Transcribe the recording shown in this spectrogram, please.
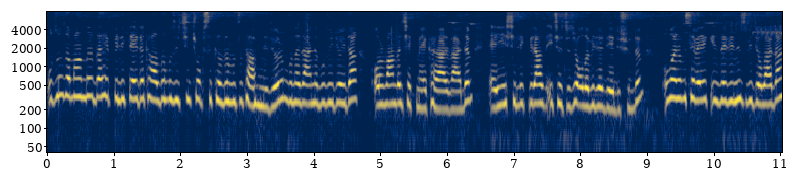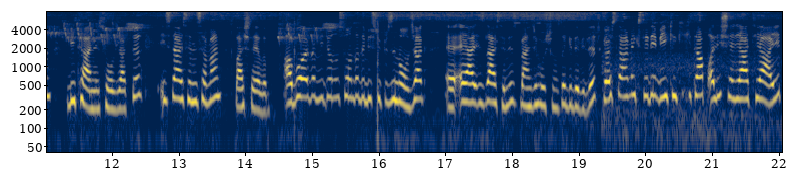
uzun zamandır da hep birlikte evde kaldığımız için çok sıkıldığımızı tahmin ediyorum. Bu nedenle bu videoyu da ormanda çekmeye karar verdim. Ee, yeşillik biraz iç açıcı olabilir diye düşündüm. Umarım severek izlediğiniz videolardan bir tanesi olacaktır. İsterseniz hemen başlayalım. Aa, bu arada videonun sonunda da bir sürprizim olacak. Ee, eğer izlerseniz bence hoşunuza gidebilir. Göstermek istediğim ilk iki kitap Ali Şeriati'ye ait.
